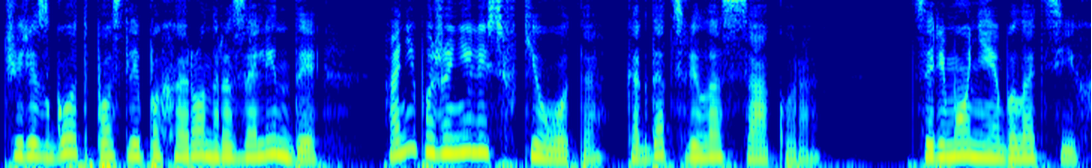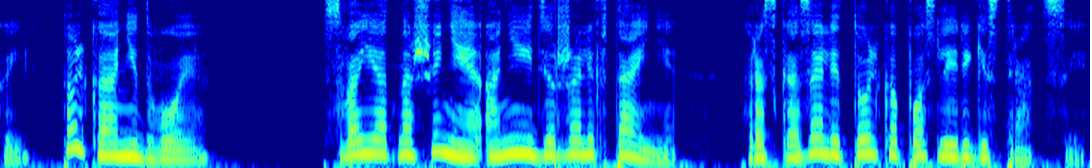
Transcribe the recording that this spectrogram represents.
Через год после похорон Розалинды они поженились в Киото, когда цвела сакура. Церемония была тихой, только они двое. Свои отношения они и держали в тайне, рассказали только после регистрации.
